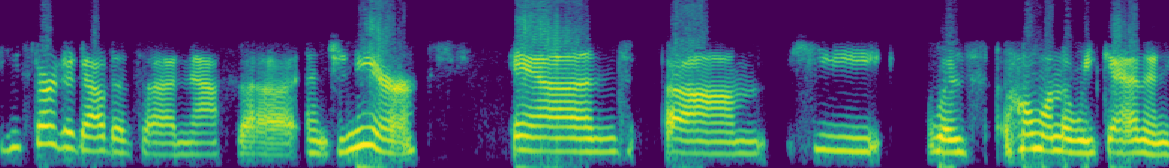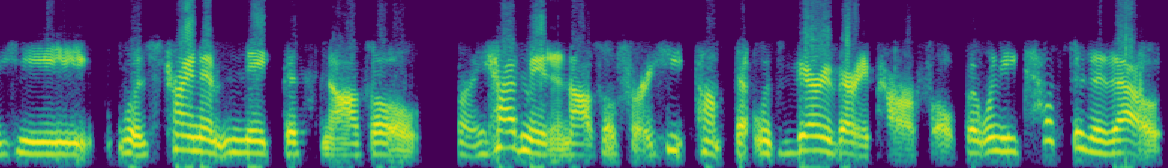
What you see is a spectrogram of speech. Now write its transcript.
he started out as a NASA engineer, and um, he was home on the weekend, and he was trying to make this nozzle or he had made a nozzle for a heat pump that was very, very powerful. But when he tested it out,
